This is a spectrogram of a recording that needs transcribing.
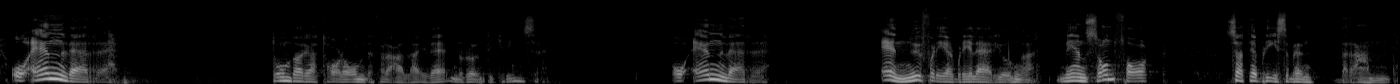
Och än värre, de börjar tala om det för alla i världen runt omkring sig. Och än värre, ännu fler blir lärjungar med en sån fart så att det blir som en brand.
